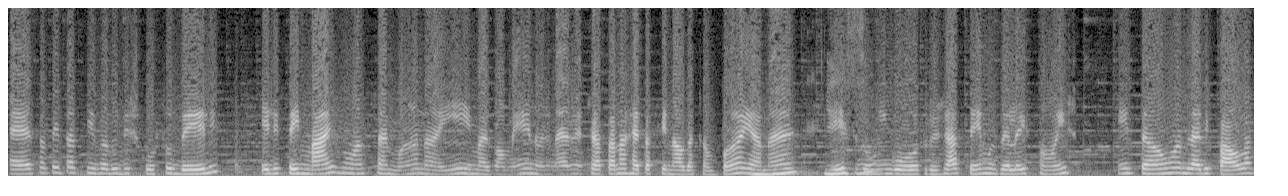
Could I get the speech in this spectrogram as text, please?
É essa tentativa do discurso dele. Ele tem mais uma semana aí, mais ou menos, né? A gente já está na reta final da campanha, uhum, né? Isso. Esse domingo outro já temos eleições. Então, André de Paula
